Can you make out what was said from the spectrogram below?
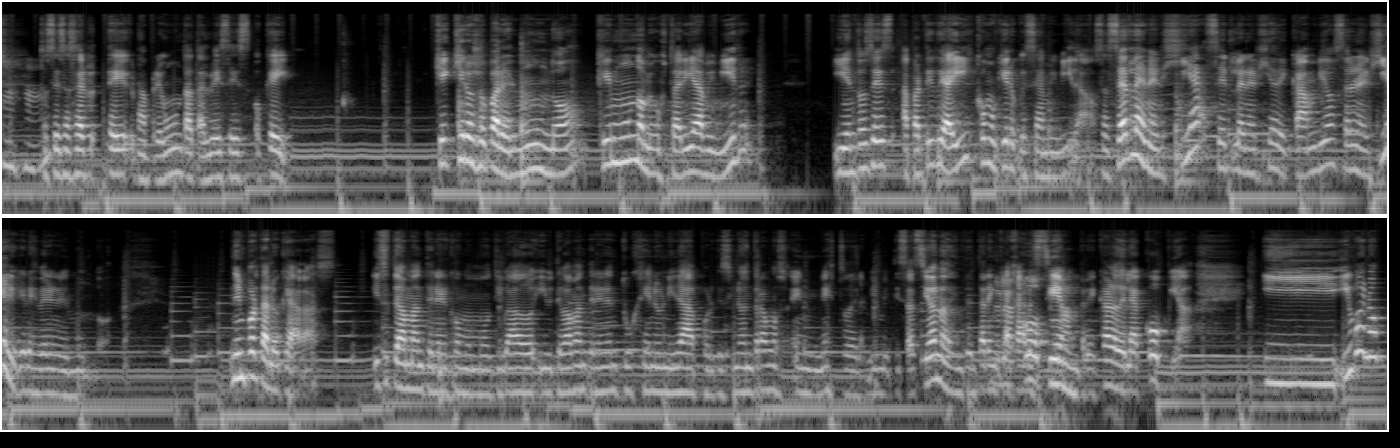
Entonces, hacerte una pregunta tal vez es, ok, ¿qué quiero yo para el mundo? ¿Qué mundo me gustaría vivir? Y entonces, a partir de ahí, ¿cómo quiero que sea mi vida? O sea, ser la energía, ser la energía de cambio, ser la energía que quieres ver en el mundo. No importa lo que hagas. Y eso te va a mantener como motivado y te va a mantener en tu genuinidad, porque si no entramos en esto de la mimetización o de intentar encajar siempre, claro, de la copia. Y, bueno,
